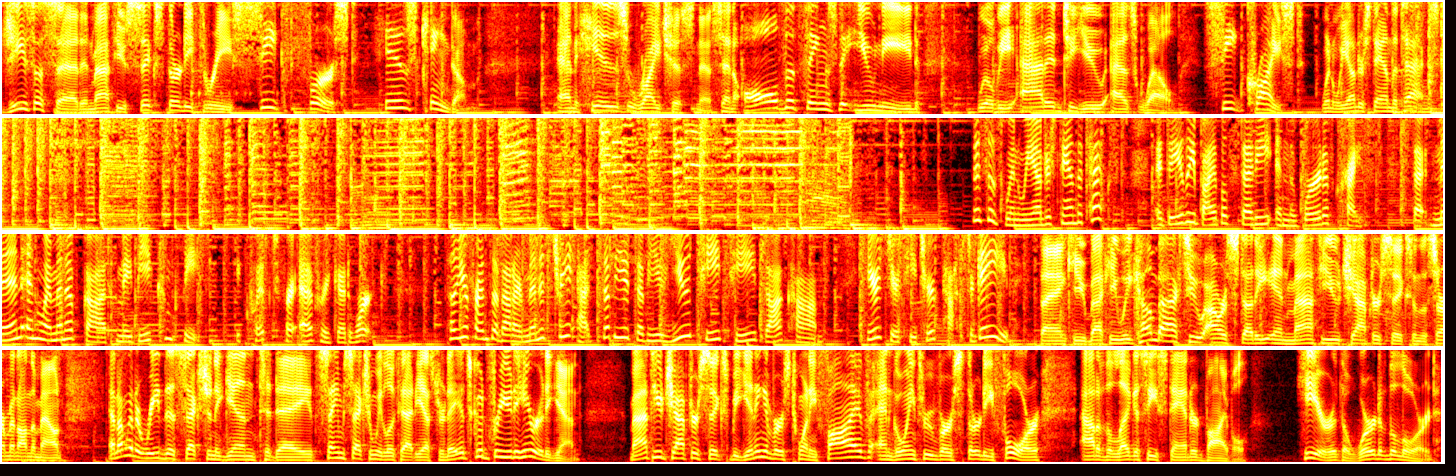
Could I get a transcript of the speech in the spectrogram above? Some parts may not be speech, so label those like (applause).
Jesus said in Matthew 6:33, "Seek first his kingdom and his righteousness, and all the things that you need will be added to you as well." Seek Christ when we understand the text. This is When We Understand the Text, a daily Bible study in the Word of Christ, that men and women of God may be complete, equipped for every good work. Tell your friends about our ministry at wwutt.com. Here's your teacher, Pastor Gabe. Thank you, Becky. We come back to our study in Matthew chapter 6 in the Sermon on the Mount. And I'm going to read this section again today, the same section we looked at yesterday. It's good for you to hear it again. Matthew chapter 6, beginning in verse 25 and going through verse 34 out of the Legacy Standard Bible. Hear the word of the Lord.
